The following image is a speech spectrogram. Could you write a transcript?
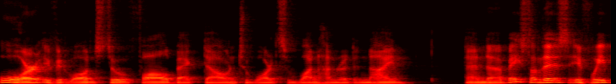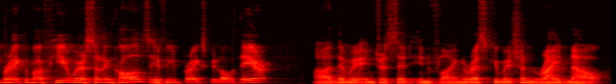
or if it wants to fall back down towards 109. And uh, based on this, if we break above here, we're selling calls. If it breaks below there, uh, then we're interested in flying a rescue mission right now,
